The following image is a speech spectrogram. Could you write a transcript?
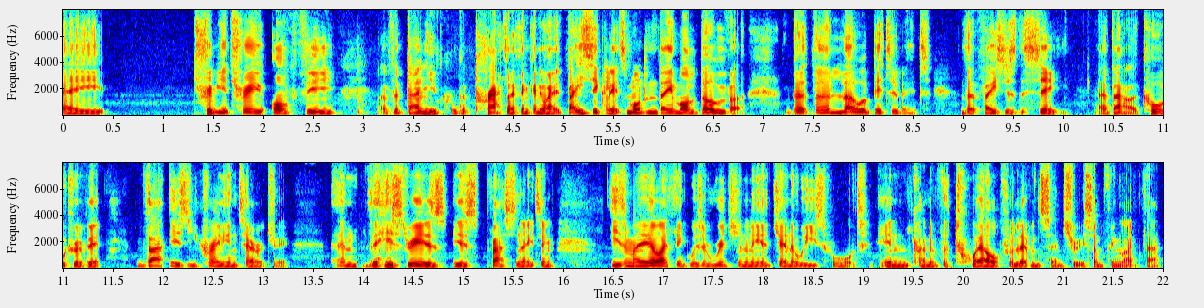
a tributary of the of the Danube called the Prut, I think. Anyway, basically, it's modern day Moldova, but the lower bit of it that faces the sea, about a quarter of it, that is Ukrainian territory, and the history is is fascinating. Ismail, I think, was originally a Genoese fort in kind of the 12th, 11th century, something like that.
